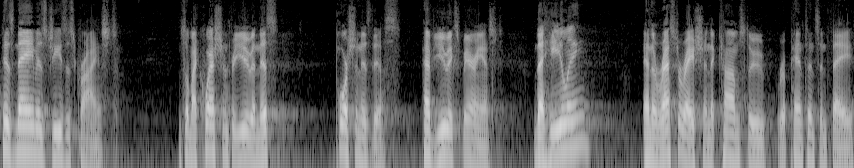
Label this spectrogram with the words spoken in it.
His name is Jesus Christ. And so, my question for you in this portion is this Have you experienced the healing and the restoration that comes through repentance and faith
